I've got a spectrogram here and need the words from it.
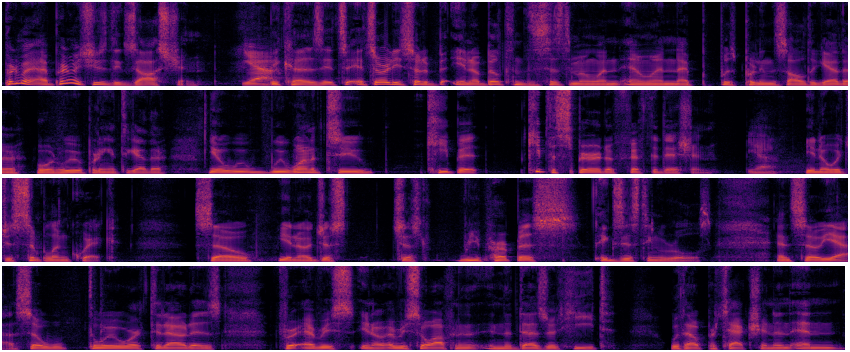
pretty much. I pretty much used exhaustion. Yeah. because it's it's already sort of you know built into the system. And when and when I was putting this all together, or when we were putting it together, you know, we we wanted to keep it keep the spirit of fifth edition. Yeah. You know, which is simple and quick. So you know, just just repurpose existing rules. And so yeah, so the way we worked it out is for every you know every so often in the desert heat without protection and and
